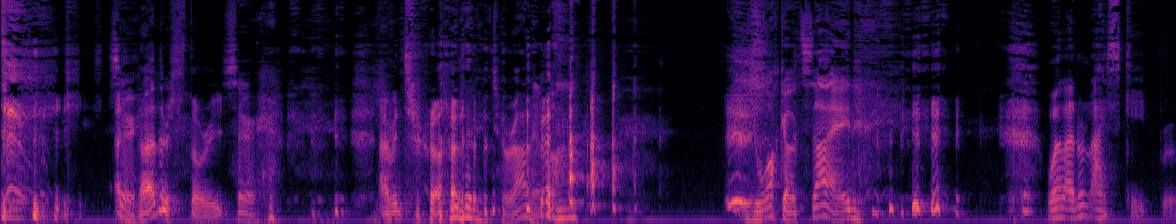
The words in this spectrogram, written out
Sir. Another story. Sir, I'm in Toronto. Toronto. you walk outside. well, I don't ice skate, bro.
